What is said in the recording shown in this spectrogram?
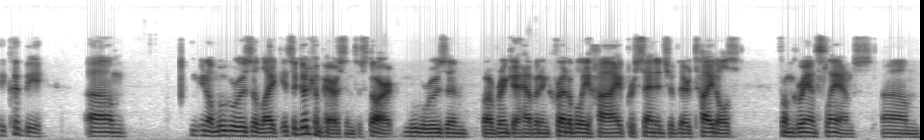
It could be. Um, you know, Muguruza, like, it's a good comparison to start. Muguruza and Wawrinka have an incredibly high percentage of their titles from Grand Slams. Um,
